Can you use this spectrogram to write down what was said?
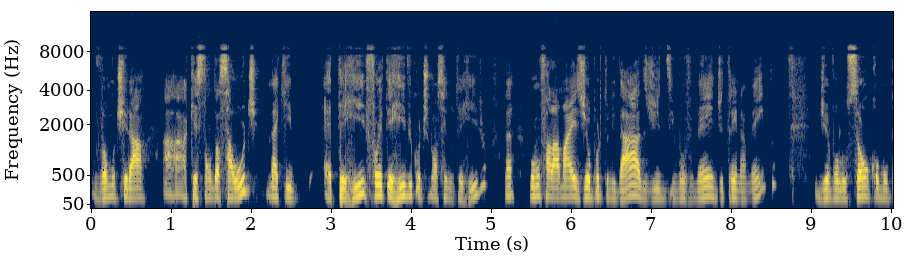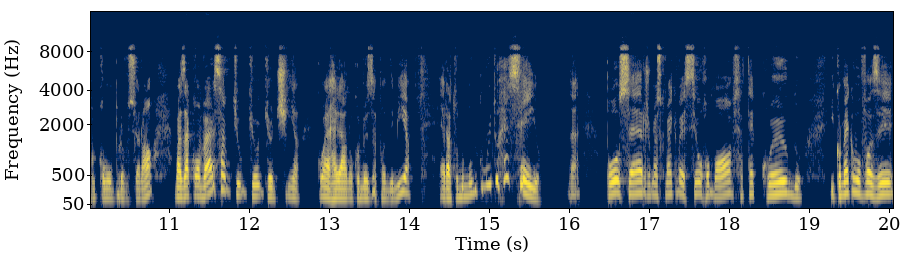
vamos tirar a, a, questão da saúde, né, que é terrível, foi terrível e continua sendo terrível. Né? Vamos falar mais de oportunidades, de desenvolvimento, de treinamento, de evolução como, como profissional. Mas a conversa que, que, que eu tinha com a RH no começo da pandemia era todo mundo com muito receio. Né? Pô, Sérgio, mas como é que vai ser o home office? Até quando? E como é que eu vou fazer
